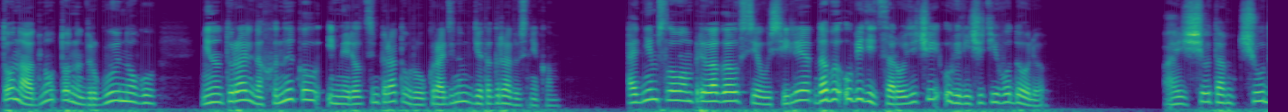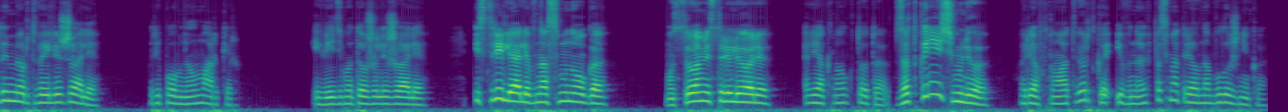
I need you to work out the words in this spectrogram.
то на одну, то на другую ногу, ненатурально хныкал и мерил температуру украденным где-то градусником. Одним словом, прилагал все усилия, дабы убедить сородичей увеличить его долю. «А еще там чуды мертвые лежали», — припомнил маркер. «И ведьмы тоже лежали», и стреляли в нас много!» «Мы сами стреляли!» — вякнул кто-то. «Заткнись, мля!» — рявкнула отвертка и вновь посмотрел на булыжника.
